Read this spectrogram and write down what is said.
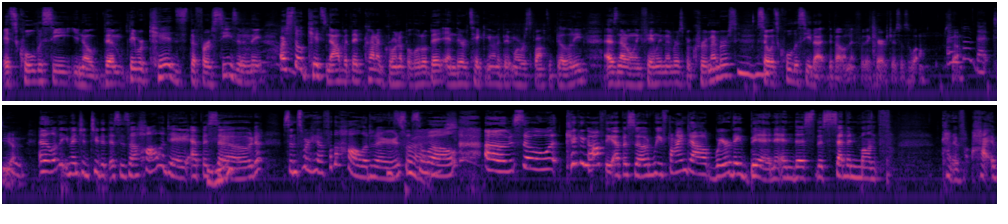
It's cool to see you know them. They were kids the first season, and they are still kids now, but they've kind of grown up a little bit, and they're taking on a bit more responsibility as not only family members but crew members. So it's cool to see that development for the characters as well. So, I love that too. yeah. And I love that you mentioned too that this is a holiday episode since we're here for the holidays That's as right. well. Um, so kicking off the episode, we find out where they've been in this this seven month kind of hi-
